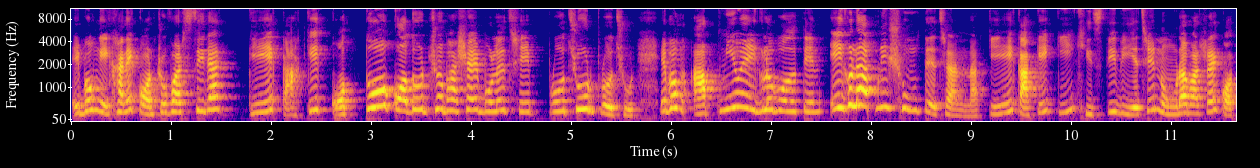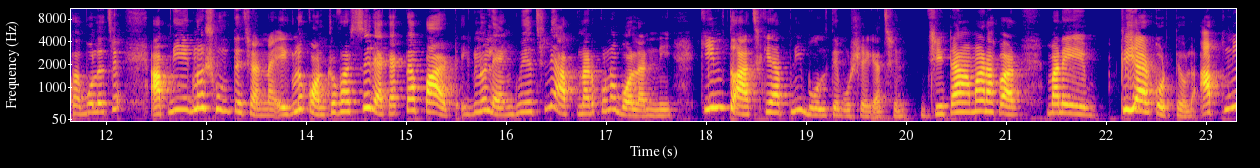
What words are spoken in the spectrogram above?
এবং এখানে কন্ট্রোভার্সিরা কে কাকে কত কদর্য ভাষায় বলেছে, প্রচুর প্রচুর। এবং আপনিও এগুলো বলতেন, এইগুলো আপনি শুনতে চান না। কে কাকে কি খিস্তি দিয়েছে, নোংরা ভাষায় কথা বলেছে, আপনি এগুলো শুনতে চান না। এগুলো কন্ট্রোভার্সির এক একটা পার্ট এগুলো ল্যাঙ্গুয়েজ নিয়ে আপনার কোনো বলার নেই। কিন্তু আজকে আপনি বলতে বসে গেছেন, যেটা আমার আবার মানে ক্লিয়ার করতে হলো। আপনি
